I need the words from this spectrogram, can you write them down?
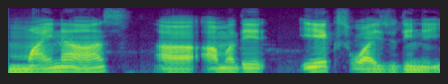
মাইনাস আমাদের এক্স ওয়াই যদি নেই,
